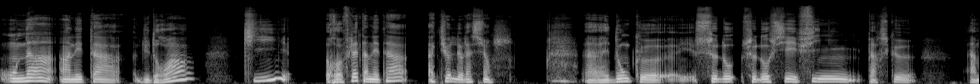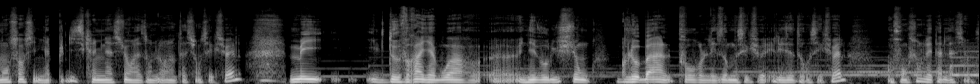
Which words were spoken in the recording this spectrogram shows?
on a un état du droit qui reflète un état actuel de la science. Euh, donc, euh, ce, ce, dossier est fini parce que, à mon sens, il n'y a plus de discrimination en raison de l'orientation sexuelle, mais il devra y avoir euh, une évolution globale pour les homosexuels et les hétérosexuels en fonction de l'état de la science.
